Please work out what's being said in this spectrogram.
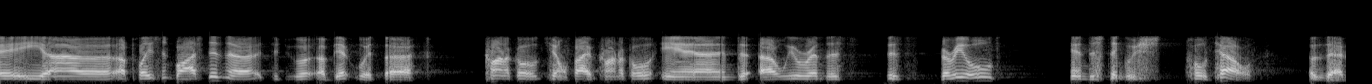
a uh, a place in Boston uh, to do a, a bit with uh, Chronicle Channel Five Chronicle, and uh, we were in this this very old and distinguished hotel that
